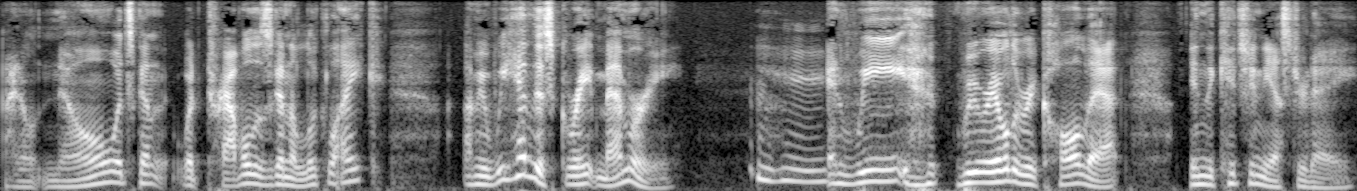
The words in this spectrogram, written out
I don't know what's gonna what travel is gonna look like. I mean, we have this great memory. Mm-hmm. And we we were able to recall that in the kitchen yesterday.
